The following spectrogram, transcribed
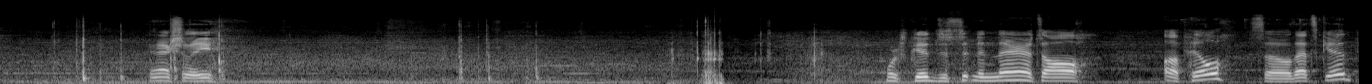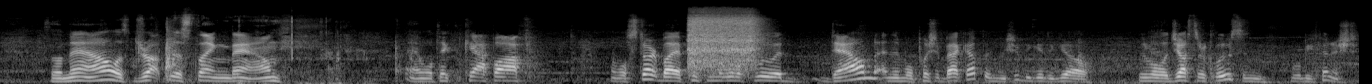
can actually Works good just sitting in there. It's all uphill, so that's good. So now let's drop this thing down and we'll take the cap off and we'll start by pushing the little fluid down and then we'll push it back up and we should be good to go. Then we'll adjust the rekluse and we'll be finished.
